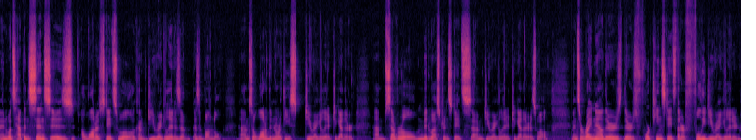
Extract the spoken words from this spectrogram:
and what's happened since is a lot of states will kind of deregulate as a as a bundle. Um, so a lot of the Northeast deregulated together. Um, several Midwestern states um, deregulated together as well. And so right now there's there's 14 states that are fully deregulated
